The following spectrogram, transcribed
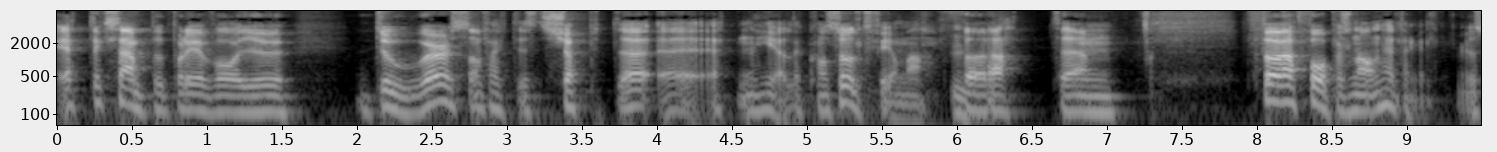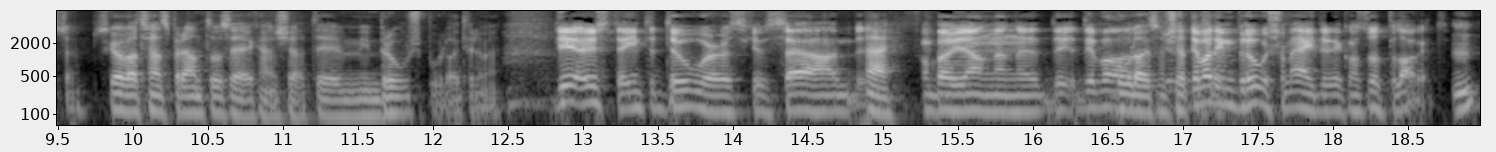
ett exempel på det var ju Doer som faktiskt köpte en hel konsultfirma för mm. att ehm, för att få personalen helt enkelt. Just det. Ska jag vara transparent och säga kanske att det är min brors bolag till och med? Det, just det, inte Doer ska vi säga Nej. från början, men eh, det, det var, som det var din bror som ägde det konsultbolaget. Mm.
